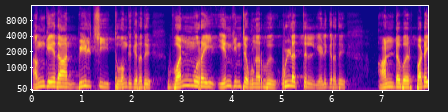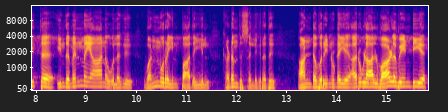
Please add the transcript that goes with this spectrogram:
அங்கேதான் வீழ்ச்சி துவங்குகிறது. வன்முறை என்கின்ற உணர்வு உள்ளத்தில் எழுகிறது. ஆண்டவர் படைத்த இந்த மென்மையான உலகு வன்முறையின் பாதையில் கடந்து செல்லுகிறது. ஆண்டவரினுடைய அருளால் வாழ வேண்டிய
